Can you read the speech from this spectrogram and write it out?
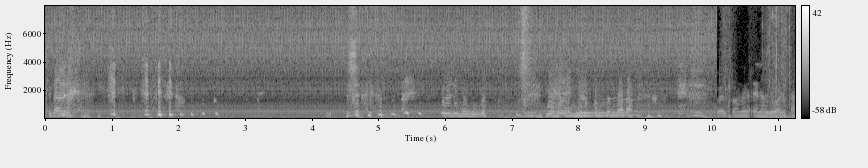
İki tane. Psikolojim bozuldu. M4 bulsun bana? Dört tane enerji var yeter.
